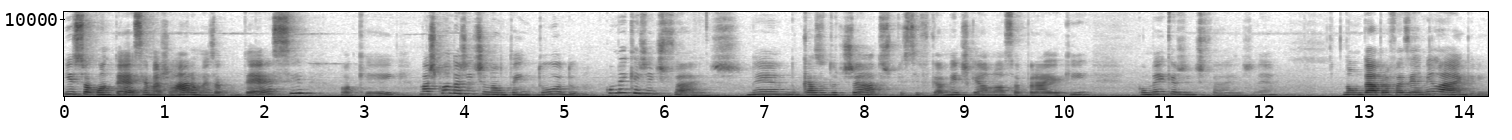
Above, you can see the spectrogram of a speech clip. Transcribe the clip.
Isso acontece, é mais raro, mas acontece ok? Mas quando a gente não tem tudo, como é que a gente faz? Né? No caso do teatro, especificamente, que é a nossa praia aqui, como é que a gente faz? Né? Não dá para fazer milagre,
